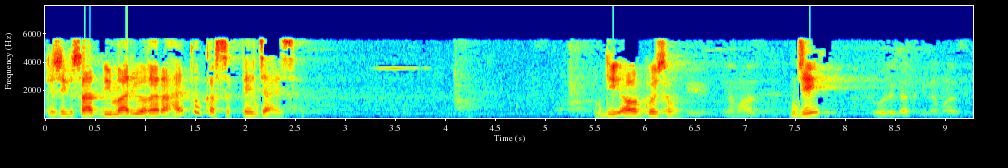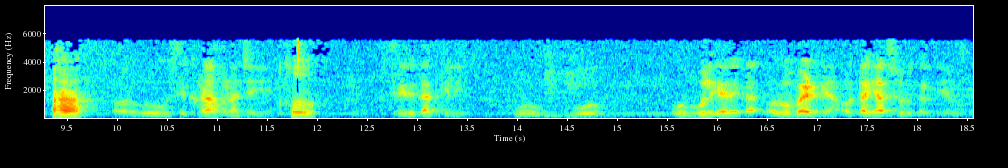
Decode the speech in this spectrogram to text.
کسی کے ساتھ بیماری وغیرہ ہے تو کر سکتے ہیں جائز ہے۔ جی اور کوئی سو نماز جی؟ دو رکعت کی نماز ہاں۔ اور وہ اسے کھڑا ہونا چاہیے ہوں دوسری رکعت کے لیے۔ وہ وہ وہ بھول گیا رکعت اور وہ بیٹھ گیا اور تحیات شروع کر دیا اسے۔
